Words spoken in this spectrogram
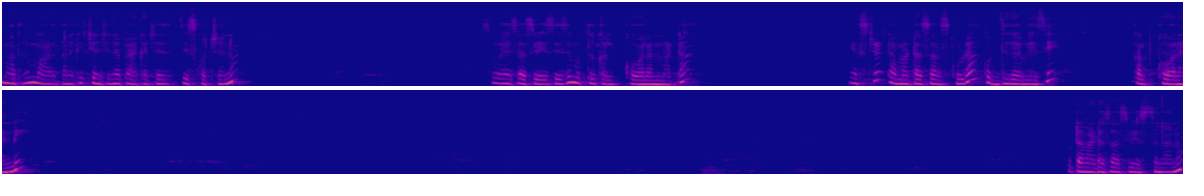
మాత్రం వాడటానికి చిన్న చిన్న ప్యాకెట్ చేసి తీసుకొచ్చాను. సోయా సాస్ వేసేసి మొత్తం కలుపుకోవాలన్నమాట. నెక్స్ట్ టమాటా సాస్ కూడా కొద్దిగా వేసి కలుపుకోవాలండి. టమాటా సాస్ వేస్తున్నాను.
